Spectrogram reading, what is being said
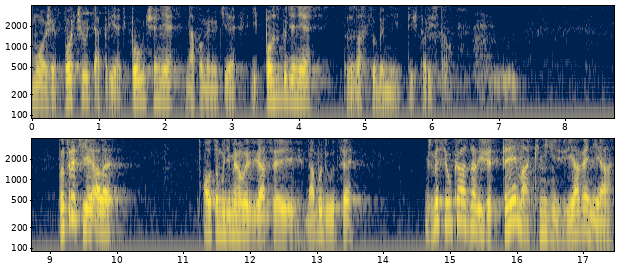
môže počuť a prijať poučenie, napomenutie i povzbudenie zo zaslúbení týchto listov. Po tretie, ale a o tom budeme hovoriť viacej na budúce, už sme si ukázali, že téma knihy Zjavenia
